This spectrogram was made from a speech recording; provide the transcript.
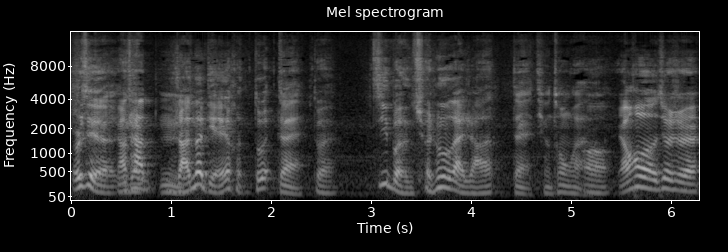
而且然后他燃的点也很对，对。对，基本全程都在燃，对，挺痛快的。嗯。然后就是，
